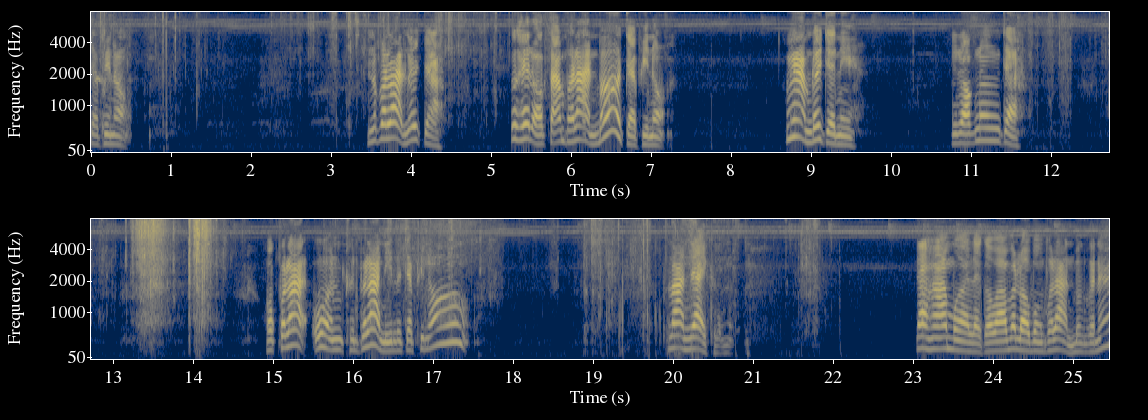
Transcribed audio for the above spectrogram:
จ้ะพี่น้องแล้วพระลานเลยจ้ะก็เฮ็ดออกตามพระลานบ่จ้ะพี่น้องงามเลยจ้ะนี่ดอกหนึ่งจ้ะ ออกพลาโอ้อันขึ้นพลานนี่เลยจ้ะพี่น้องพลาใหญ่ขึ้นได้ห้าเมื่อแล้วก็ว่ามารอเบิ่งพลานเบิ่งกันนะ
